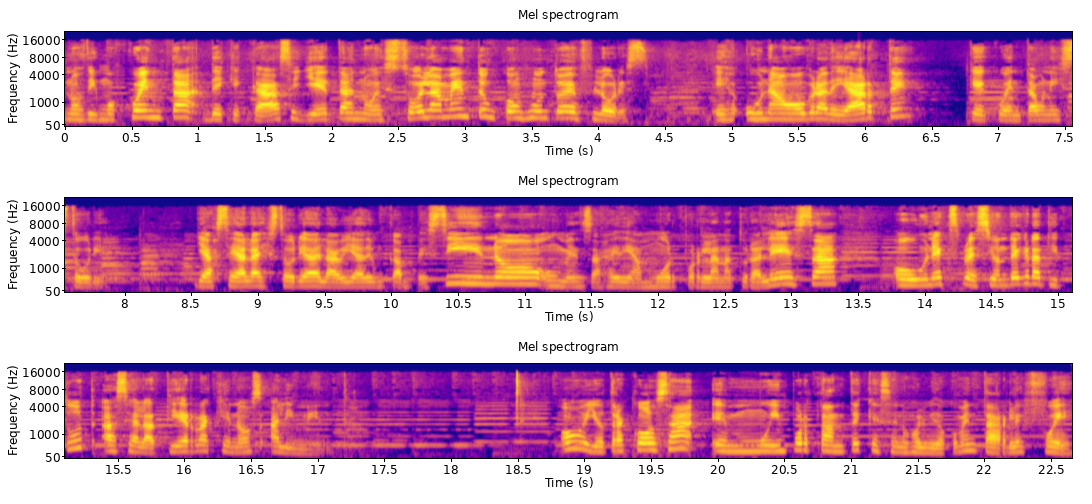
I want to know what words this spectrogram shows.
Nos dimos cuenta de que cada silleta no es solamente un conjunto de flores, es una obra de arte que cuenta una historia, ya sea la historia de la vida de un campesino, un mensaje de amor por la naturaleza o una expresión de gratitud hacia la tierra que nos alimenta. Oh, y otra cosa eh, muy importante que se nos olvidó comentarle fue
